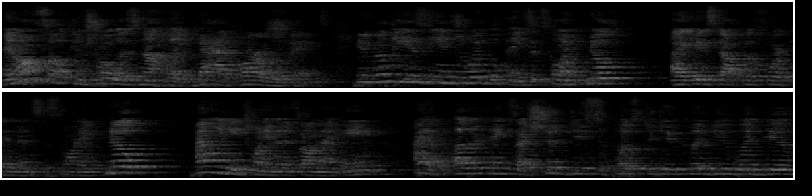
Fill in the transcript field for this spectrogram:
And also, control is not like bad, horrible things. It really is the enjoyable things. It's going, nope, I can stop with four Thin Mints this morning. Nope, I only need 20 minutes on that game. I have other things I should do, supposed to do, could do, would do,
